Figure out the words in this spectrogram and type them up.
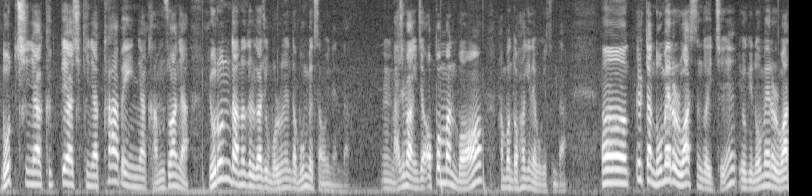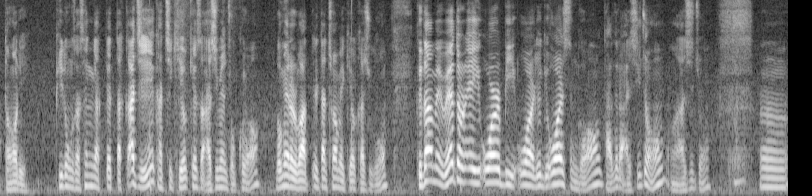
놓치냐 극대화시키냐 탑에 있냐 감소하냐 요런 단어들 가지고 뭘로 낸다? 문맥상으로 낸다. 음, 마지막 이제 어법만 뭐 한 번 더 확인해 보겠습니다 어 일단 노메를 왓쓴 거 있지? 여기 노메를 왓 덩어리. 비동사 생략됐다까지 같이 기억해서 아시면 좋고요. 노메를 왓 일단 처음에 기억하시고. 그 다음에 whether A or B or 여기 or 쓴 거 다들 아시죠? 어, 아시죠? 어,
